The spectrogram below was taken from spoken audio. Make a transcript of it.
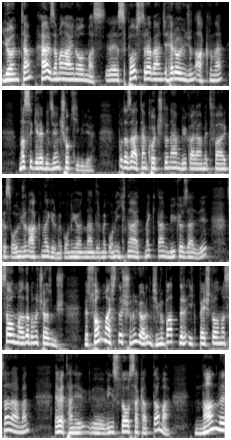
yöntem her zaman aynı olmaz. E, Spolstra bence her oyuncunun aklına nasıl girebileceğini çok iyi biliyor. Bu da zaten koçluğun en büyük alameti farikası. Oyuncunun aklına girmek, onu yönlendirmek, onu ikna etmek en büyük özelliği. Savunmada da bunu çözmüş. Ve son maçta şunu gördüm. Jimmy Butler ilk 5'te olmasına rağmen evet hani e, Winslow sakattı ama Nan ve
